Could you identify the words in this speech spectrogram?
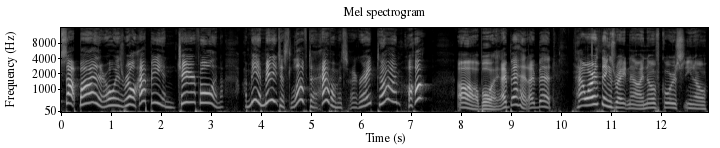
stop by, they're always real happy and cheerful, and uh, me and Minnie just love to have them. It's a great time. Ha ha. Oh boy, I bet, I bet. How are things right now? I know, of course, you know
